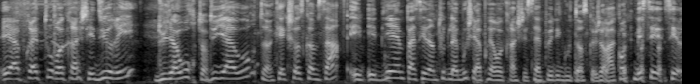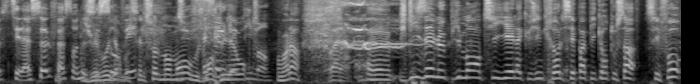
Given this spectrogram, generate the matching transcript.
Et après tout recracher du riz, Du yaourt? du yaourt, quelque chose comme ça, et, et bien passer dans toute la bouche et après recracher. C'est un peu dégoûtant ce que je raconte, mais c'est- la seule façon de Je vais se vous dire, sauver. c'est le seul moment du où je mange du yaourt. piment. Voilà. Voilà. Euh, je disais le piment antillais, la cuisine créole, c'est pas piquant, tout ça. C'est faux.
